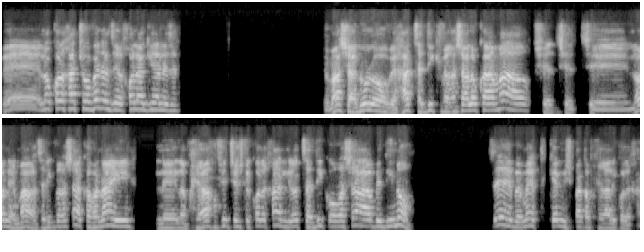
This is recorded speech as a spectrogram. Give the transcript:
ולא כל אחד שעובד על זה יכול להגיע לזה. ומה שענו לו, והצדיק ורשע לא כאמר, שלא נאמר הצדיק ורשע, הכוונה היא לבחירה החופשית שיש לכל אחד להיות צדיק או רשע בדינו. זה באמת כן משפט הבחירה לכל אחד.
